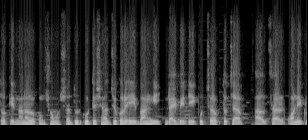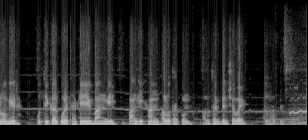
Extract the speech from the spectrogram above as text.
ত্বকের নানা রকম সমস্যা দূর করতে সাহায্য করে। এই বাঙ্গি ডায়াবেটিক, উচ্চ রক্তচাপ, আলসার, অনেক রোগের প্রতিকার করে থাকে এই বাঙ্গি। বাঙ্গি খান, ভালো থাকুন। ভালো থাকবেন সবাই। আল্লাহ হাফেজ।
